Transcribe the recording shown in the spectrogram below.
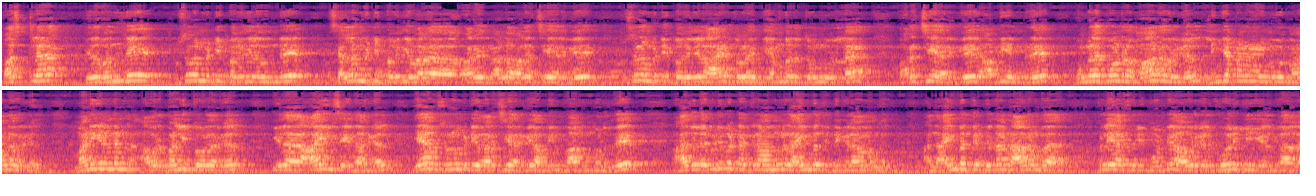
ஃபர்ஸ்ட்ல இது வந்து உசலம்பட்டி பகுதியில் வந்து செல்லம்பட்டி பகுதி வர வர நல்ல வளர்ச்சியா இருக்கு. உசலம்பட்டி பகுதியில் ஆயிரத்தி தொள்ளாயிரத்தி எண்பது தொண்ணூறுல வறட்சியா இருக்கு அப்படி என்று உங்களை போன்ற மாணவர்கள் லிங்கப்பண்ணூர் மாணவர்கள் மணிகண்டன் அவர் பள்ளி தோழர்கள் இதை ஆய்வு செய்தார்கள். ஏன் உசலம்பட்டி வறட்சியா இருக்கு அப்படின்னு பார்க்கும் பொழுது அதுல விடுபட்ட கிராமங்கள் 58 கிராமங்கள். அந்த 58 தான் ஆரம்ப பிள்ளையார் சொல்லி போட்டு அவர்கள் கோரிக்கைகளுக்காக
